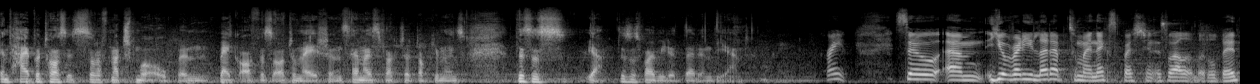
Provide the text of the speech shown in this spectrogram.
and Hypatos is sort of much more open, back office automation, semi-structured documents. This is, yeah, this is why we did that in the end. Great. So um, you already led up to my next question as well a little bit.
